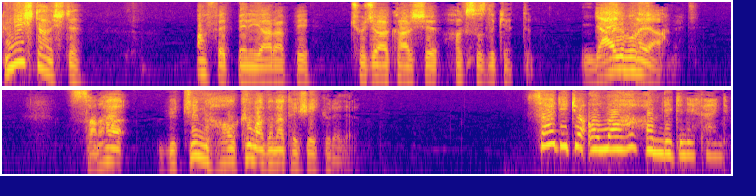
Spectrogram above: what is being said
güneş de açtı. Affet beni ya Rabbi. Çocuğa karşı haksızlık ettim. Gel buraya Ahmet. Sana bütün halkım adına teşekkür ederim. Sadece Allah'a hamd edin efendim.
